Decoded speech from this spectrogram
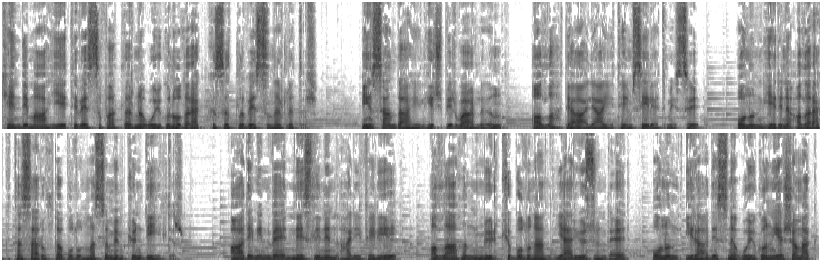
kendi mahiyeti ve sıfatlarına uygun olarak kısıtlı ve sınırlıdır. İnsan dahil hiçbir varlığın Allah Teala'yı temsil etmesi, onun yerini alarak tasarrufta bulunması mümkün değildir. Adem'in ve neslinin halifeliği, Allah'ın mülkü bulunan yeryüzünde onun iradesine uygun yaşamak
